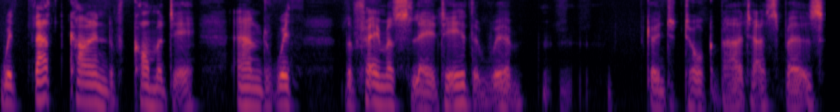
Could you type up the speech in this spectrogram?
with that kind of comedy and with the famous lady that we're going to talk about, I suppose,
